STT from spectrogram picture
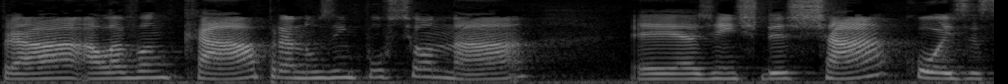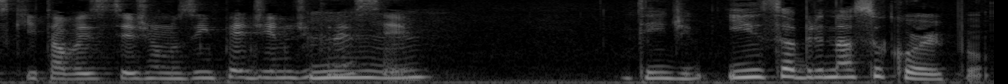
Pra alavancar, pra nos impulsionar, é, a gente deixar coisas que talvez estejam nos impedindo de crescer Uhum. Entendi. E sobre o nosso corpo,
